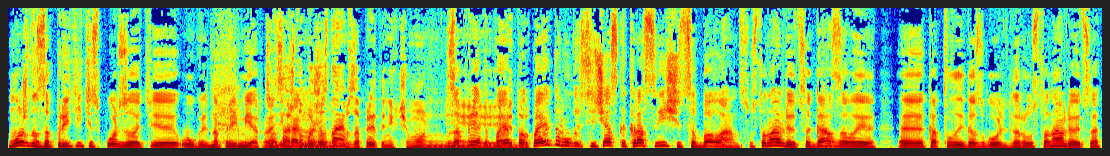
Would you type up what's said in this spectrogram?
можно запретить использовать э, уголь, например. Саша, что мы же знаем, запреты ни к чему не Запреты, ведут. поэтому сейчас как раз ищется баланс. Устанавливаются газовые э, котлы, газгольдеры, устанавливаются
